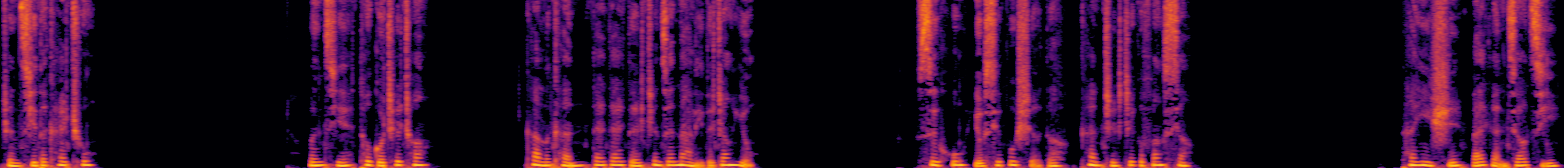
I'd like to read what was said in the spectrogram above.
整齐的开出。文杰透过车窗，看了看呆呆的站在那里的张勇，似乎有些不舍的看着这个方向。他一时百感交集。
